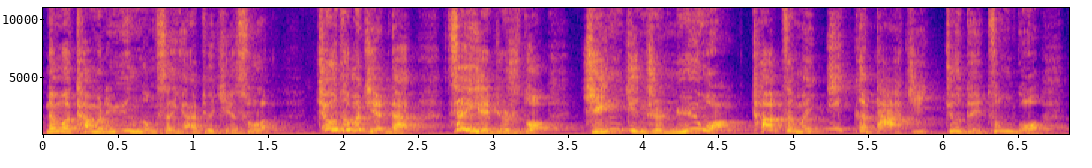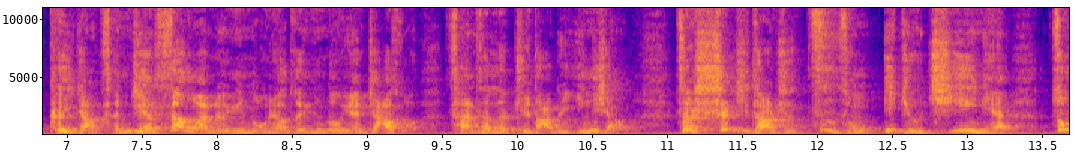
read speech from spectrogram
那么他们的运动生涯就结束了，就这么简单。这也就是说，仅仅是女网，她这么一个打击，就对中国可以讲成千上万的运动员和运动员家属产生了巨大的影响。这实际上是自从一九七一年中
